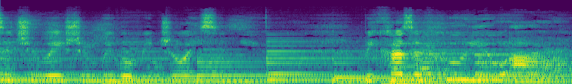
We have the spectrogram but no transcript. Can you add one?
situation, we will rejoice in you because of who you are.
